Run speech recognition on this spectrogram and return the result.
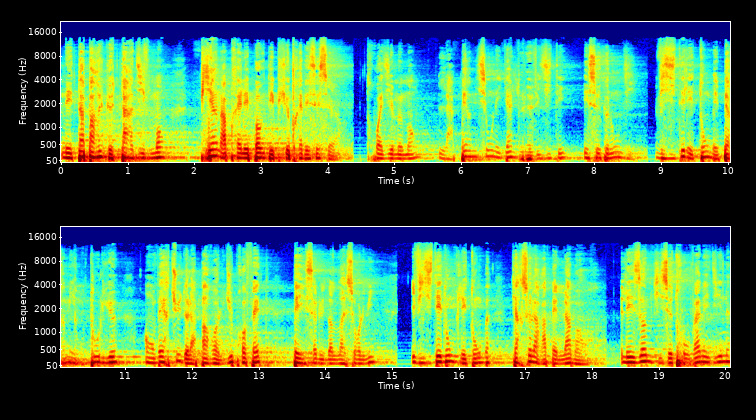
n'est apparue que tardivement, bien après l'époque des pieux prédécesseurs. Troisièmement, la permission légale de le visiter est ce que l'on dit. Visiter les tombes est permis en tout lieu en vertu de la parole du prophète, paix et salut d'Allah sur lui. Visitez donc les tombes car cela rappelle la mort. Les hommes qui se trouvent à Médine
